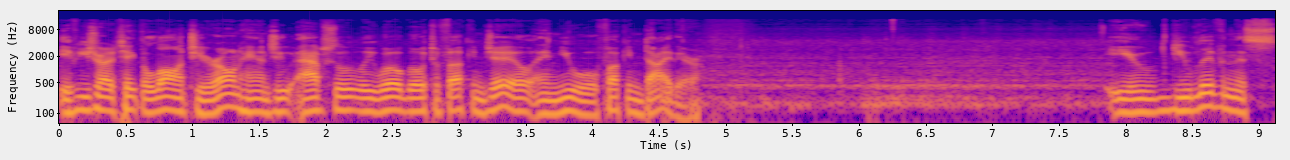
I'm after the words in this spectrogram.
if you try to take the law into your own hands, you absolutely will go to fucking jail and you will fucking die there. You you live in this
